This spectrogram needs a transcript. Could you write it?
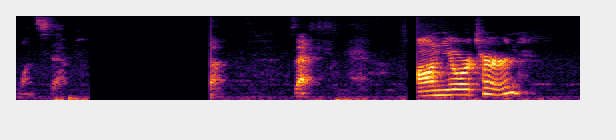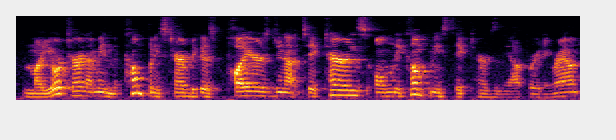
one step. So, that on your turn, by your turn, I mean the company's turn because players do not take turns, only companies take turns in the operating round.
